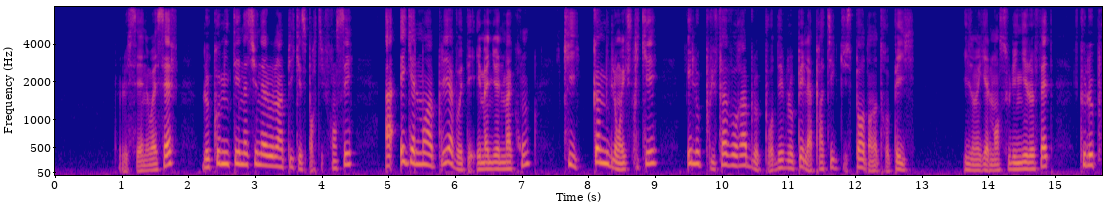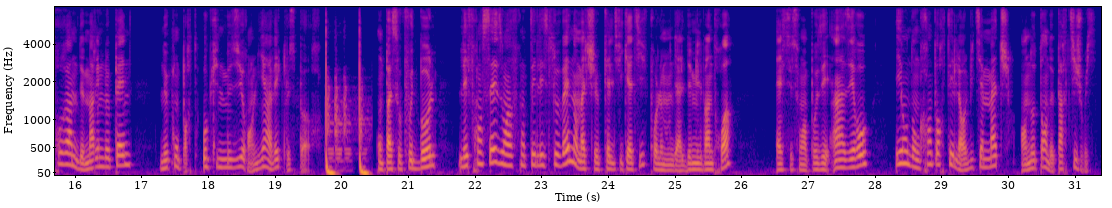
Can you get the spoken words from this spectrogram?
Le CNOSF, le Comité national olympique et sportif français, a également appelé à voter Emmanuel Macron, qui, comme ils l'ont expliqué, est le plus favorable pour développer la pratique du sport dans notre pays. Ils ont également souligné le fait que le programme de Marine Le Pen ne comporte aucune mesure en lien avec le sport. On passe au football. Les Françaises ont affronté les Slovènes en match qualificatif pour le Mondial 2023. Elles se sont imposées 1 à 0 et ont donc remporté leur huitième match en autant de parties jouées.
